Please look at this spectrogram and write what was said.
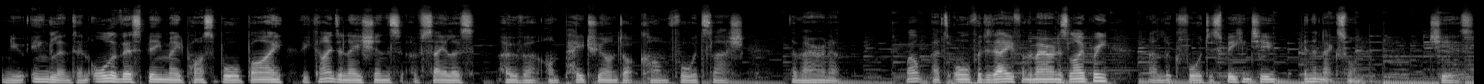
New England. And all of this being made possible by the kind donations of sailors over on patreon.com forward slash the Mariner. Well, that's all for today from the Mariner's Library. I look forward to speaking to you in the next one. Cheers.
